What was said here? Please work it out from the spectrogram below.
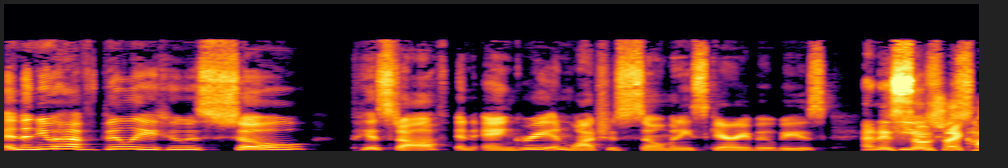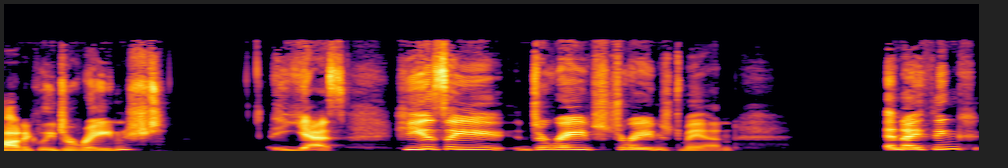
And then you have Billy, who is so pissed off and angry and watches so many scary movies. And is He so is just- psychotically deranged. Yes, he is a deranged, deranged man. And I think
